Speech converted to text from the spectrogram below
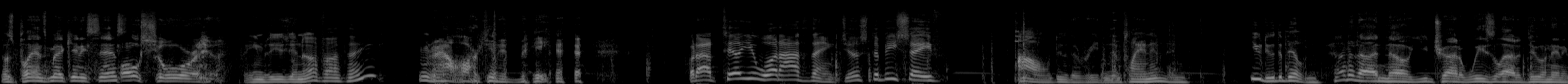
Those plans make any sense? Oh, sure. Seems easy enough, I think. How hard can it be? but I'll tell you what I think, just to be safe. I'll do the reading and planning, and you do the building. How did I know you'd try to weasel out of doing any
